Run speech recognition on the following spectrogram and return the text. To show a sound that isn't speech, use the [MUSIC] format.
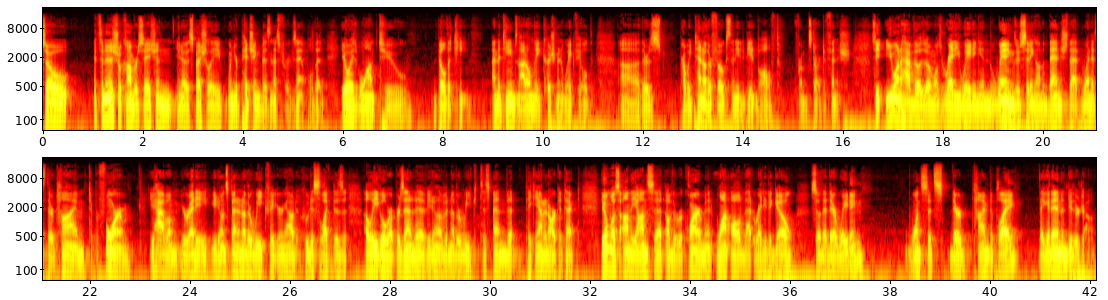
So it's an initial conversation, you know, especially when you're pitching business, for example, that you always want to build a team. And the team's not only Cushman and Wakefield. Uh, there's probably 10 other folks that need to be involved from start to finish. So you, you want to have those almost ready, waiting in the wings or sitting on the bench that when it's their time to perform, you have them, you're ready. You don't spend another week figuring out who to select as a legal representative. You don't have another week to spend picking out an architect. You almost, on the onset of the requirement, want all of that ready to go so that they're waiting. Once it's their time to play, they get in and do their job.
